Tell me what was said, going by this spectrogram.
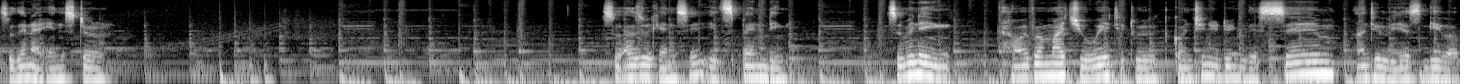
So then i install. So as you can see it's pending so meaning however much you wait it will continue doing the same until you just give up.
